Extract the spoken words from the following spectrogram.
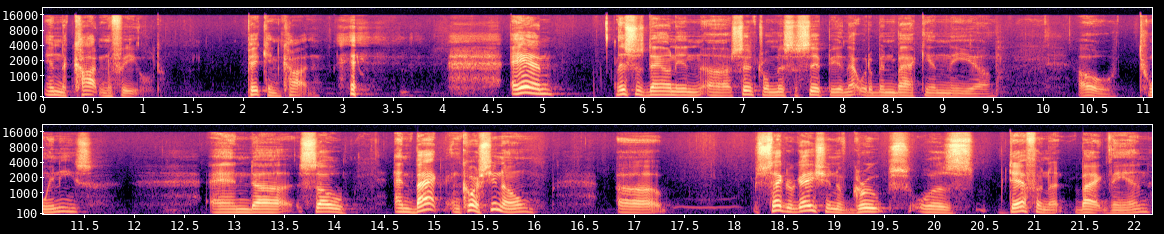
in the cotton field, picking cotton. and this is down in uh, central Mississippi, and that would have been back in the, uh, oh, 20s. And uh, so, and back, of course, you know, uh, segregation of groups was definite back then,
